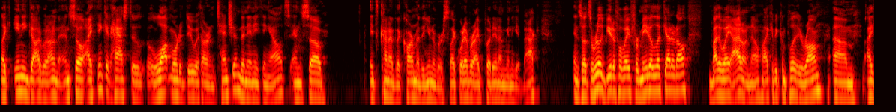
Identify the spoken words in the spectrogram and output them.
Like any God would honor that. And so I think it has to a lot more to do with our intention than anything else. And so it's kind of the karma of the universe. Like whatever I put in, I'm going to get back. And so it's a really beautiful way for me to look at it all. By the way, I don't know. I could be completely wrong. Um, I,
